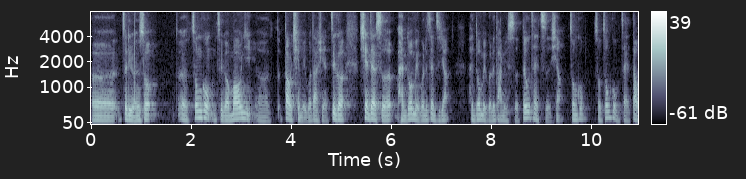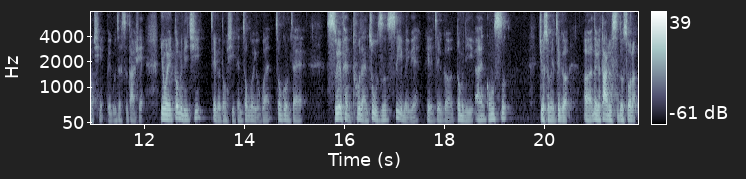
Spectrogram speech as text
呃，这里有人说，呃，中共这个猫腻，呃，盗窃美国大选，这个现在是很多美国的政治家，很多美国的大律师都在指向中共，说中共在盗窃美国这次大选，因为多米尼基这个东西跟中国有关，中共在十月份突然注资四亿美元给这个多米尼安公司，就说明这个，呃，那个大律师都说了。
